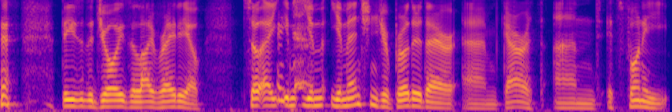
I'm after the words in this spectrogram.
these are the joys of live radio. So uh, you, you, you, mentioned your brother there, um, Gareth, and it's funny.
